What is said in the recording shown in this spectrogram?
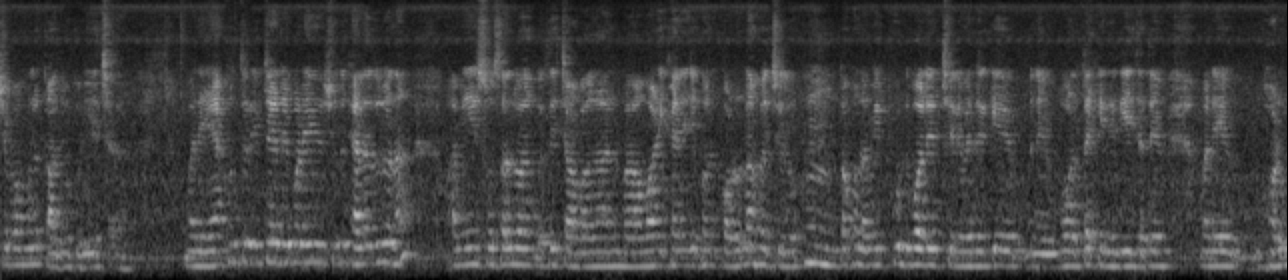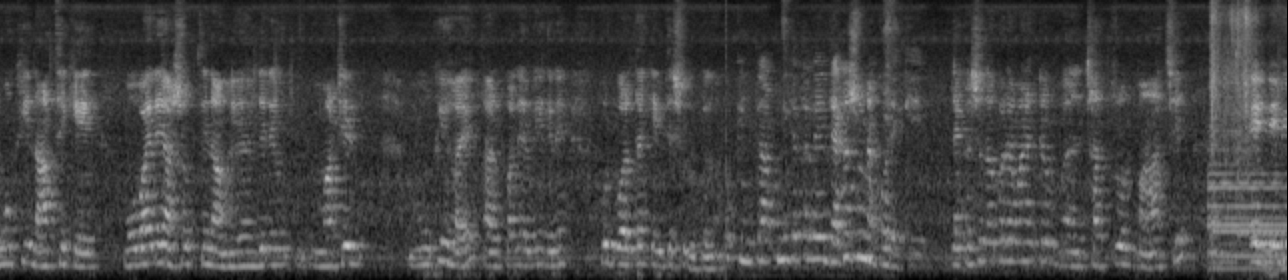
সেবামূলক কাজও করি। এছাড়া মানে এখন তো রিটায়ারের পরে শুধু খেলাধুলো না আমি সোশ্যাল ওয়ার্ক করতে চা বাগান বা আমার এখানে যখন করোনা হয়েছিল তখন আমি ফুটবলের ছেলেমেয়েদেরকে মানে বলটা কিনে দিয়ে যাতে মানে ঘরমুখী না থেকে মোবাইলে আসক্তি না হয়ে যদি মাঠের মুখী হয় তার ফলে আমি এখানে ফুটবলটা কিনতে শুরু করলাম। কিন্তু আপনি কে তাহলে দেখাশোনা করে কে? দেখাশোনা করে আমার একটা ছাত্র মা আছে। এই দেবী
